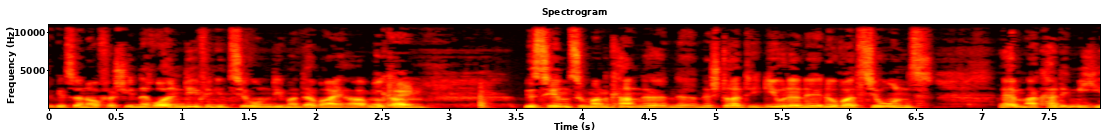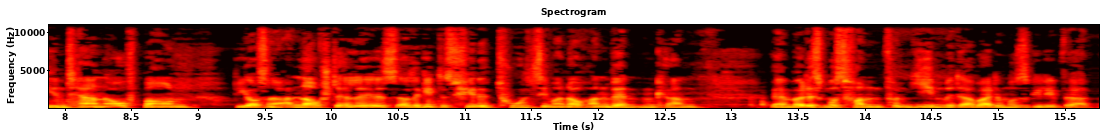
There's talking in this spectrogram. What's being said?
Da gibt es dann auch verschiedene Rollendefinitionen, die man dabei haben okay. kann. Bis hin zu, man kann eine, eine Strategie oder eine Innovations- ähm, Akademie intern aufbauen, die aus einer Anlaufstelle ist. Also gibt es viele Tools, die man auch anwenden kann, ähm, weil das muss von, von jedem Mitarbeiter muss gelebt werden.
